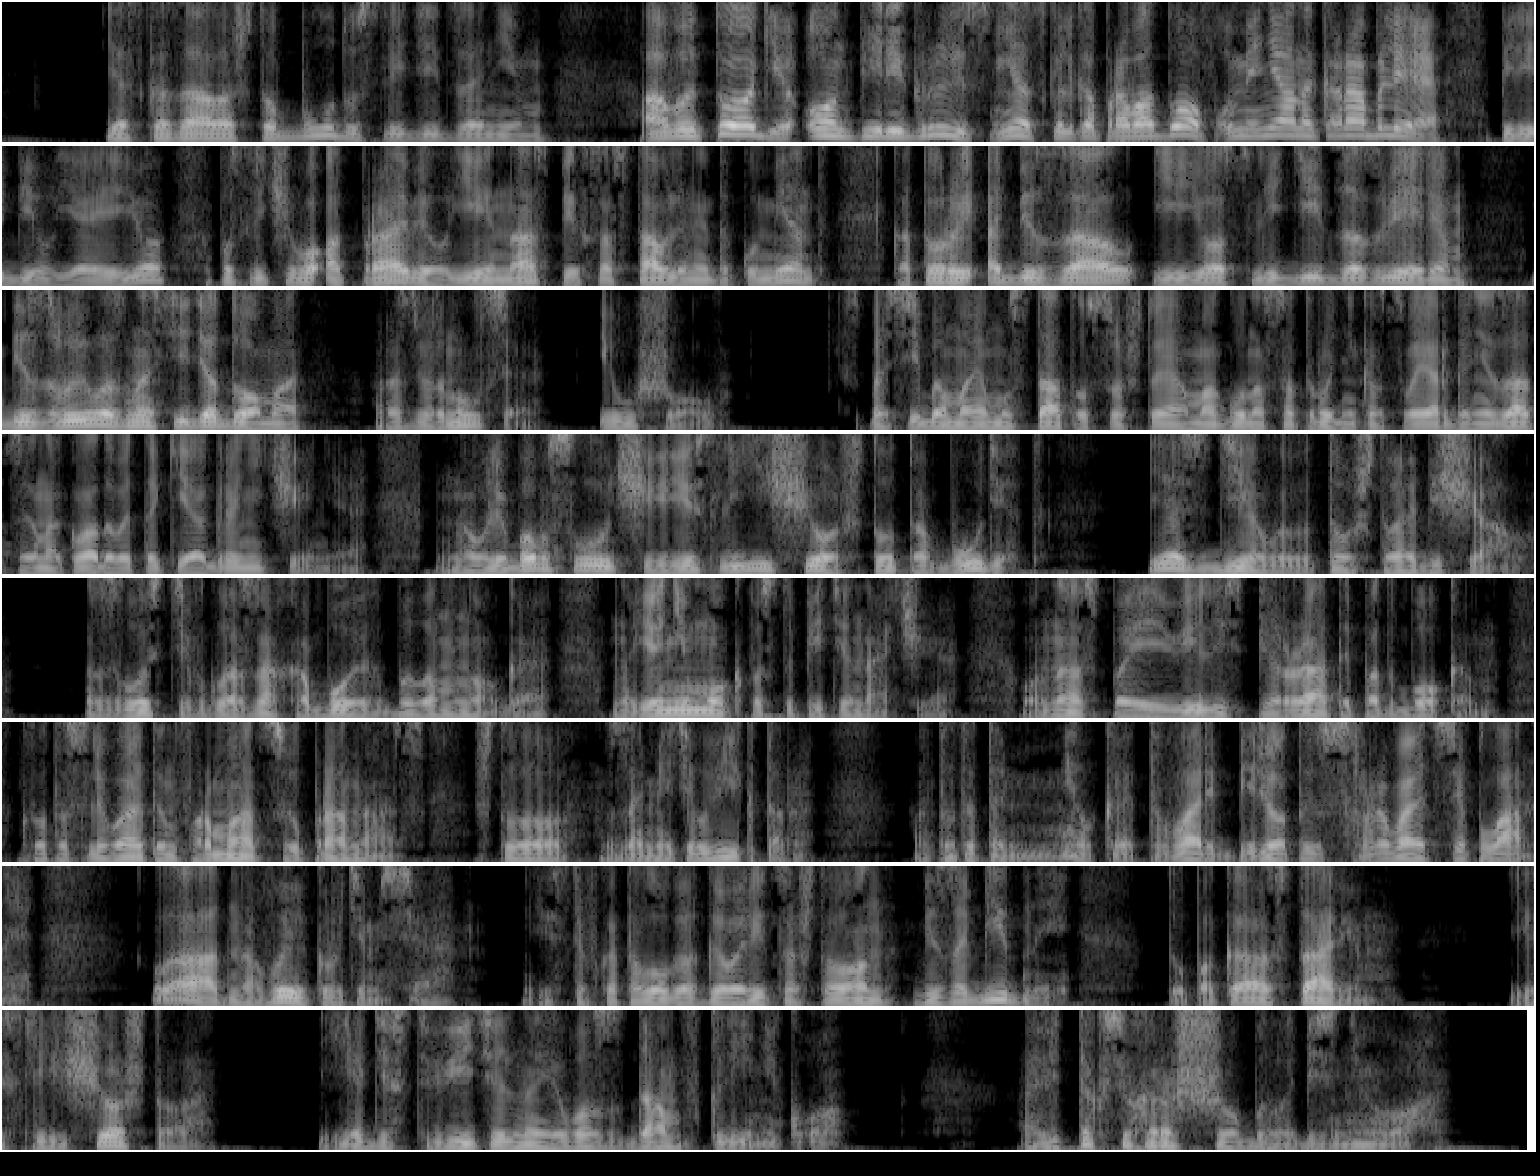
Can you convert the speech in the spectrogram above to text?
«Я сказала, что буду следить за ним, а в итоге он перегрыз несколько проводов у меня на корабле!» Перебил я ее, после чего отправил ей наспех составленный документ, который обязал ее следить за зверем, безвылазно сидя дома. Развернулся и ушел. Спасибо моему статусу, что я могу на сотрудников своей организации накладывать такие ограничения. Но в любом случае, если еще что-то будет, я сделаю то, что обещал. Злости в глазах обоих было много, но я не мог поступить иначе. У нас появились пираты под боком. Кто-то сливает информацию про нас, что заметил Виктор. А тут эта мелкая тварь берет и срывает все планы. Ладно, выкрутимся. Если в каталогах говорится, что он безобидный, то пока оставим. Если еще что, я действительно его сдам в клинику. А ведь так все хорошо было без него.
